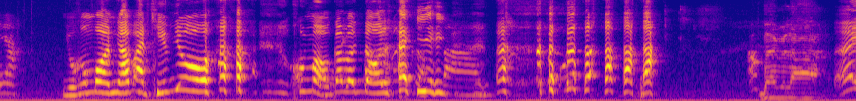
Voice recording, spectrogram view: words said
เนี่ยอยู่ข้างบนครับ อัดคลิปอยู่ คุณหมอกำลังโดนไล่ยิงตายได้เวลาเอ้ย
